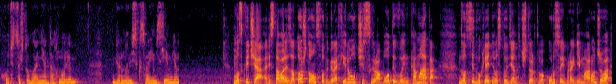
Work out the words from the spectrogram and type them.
Хочется, чтобы они отдохнули, вернулись к своим семьям. Москвича арестовали за то, что он сфотографировал часы работы военкомата. 22-летнего студента 4 курса Ибрагима Аруджева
